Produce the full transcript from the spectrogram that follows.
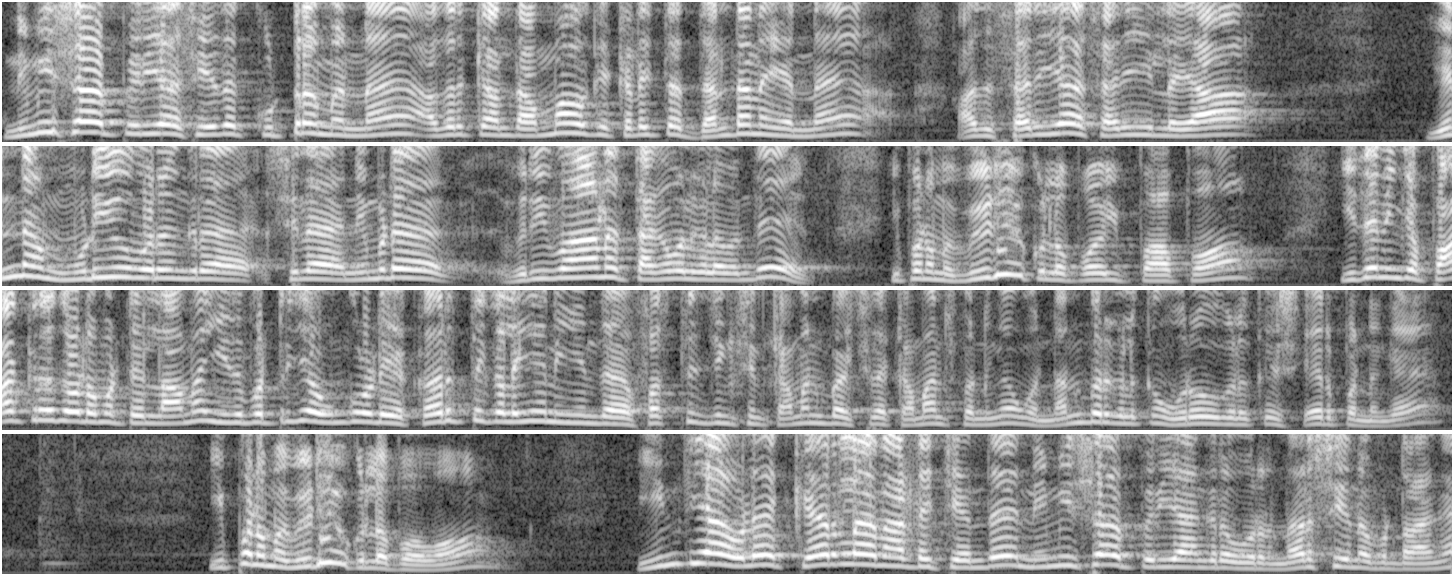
நிமிஷா பிரியா செய்த குற்றம் என்ன? அதற்கு அந்த அம்மாவுக்கு கிடைத்த தண்டனை என்ன? அது சரியா சரியில்லையா? என்ன முடிவு வருங்கிற சில நிமிட விரிவான தகவல்களை வந்து இப்போ நம்ம வீடியோக்குள்ளே போய் பார்ப்போம். இதை நீங்கள் பார்க்குறதோட மட்டும் இல்லாமல் இது பற்றிய உங்களுடைய கருத்துக்களையும் நீங்கள் இந்த ஃபஸ்ட்டு ஜங்ஷன் கமெண்ட் பாக்ஸில் கமெண்ட்ஸ் பண்ணுங்கள் உங்கள் நண்பர்களுக்கும் உறவுகளுக்கும் ஷேர் பண்ணுங்கள் இப்போ நம்ம வீடியோக்குள்ளே போவோம். இந்தியாவில் கேரளா நாட்டை சேர்ந்த நிமிஷா பிரியாங்கிற ஒரு நர்ஸ் என்ன பண்ணுறாங்க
